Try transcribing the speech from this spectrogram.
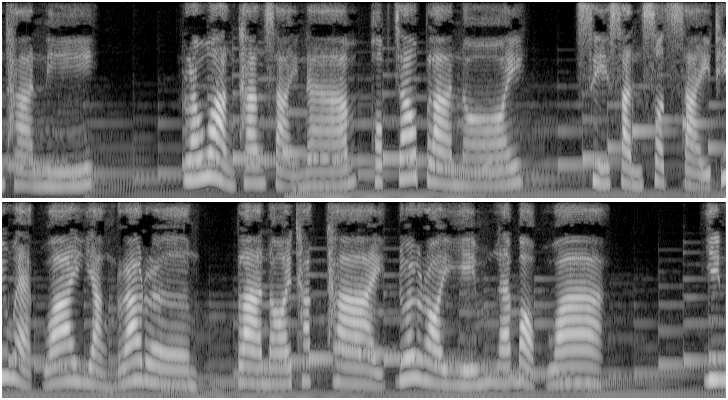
ำธารนี้ ระหว่างทางสายน้ำพบเจ้าปลาน้อย สีสันสดใสที่แหวกว่ายอย่างร่าเริง ปลาน้อยทักทายด้วยรอยยิ้มและบอกว่า ยิน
